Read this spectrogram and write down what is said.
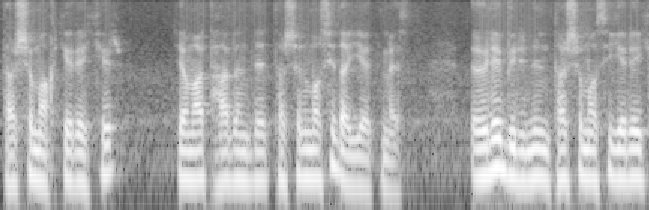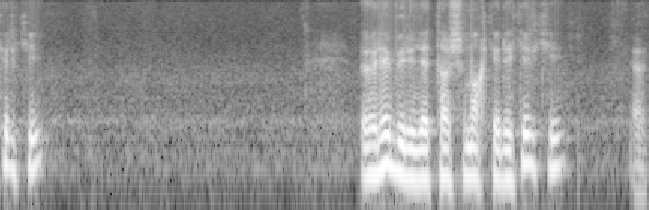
taşımak gerekir. Cemaat halinde taşınması da yetmez. Öyle birinin taşıması gerekir ki öyle biriyle taşımak gerekir ki evet,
